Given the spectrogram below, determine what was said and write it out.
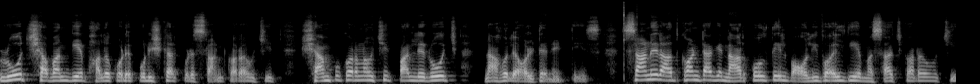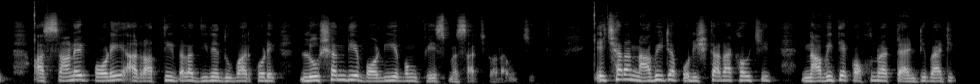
রোজ সাবান দিয়ে ভালো করে পরিষ্কার করে স্নান করা উচিত। শ্যাম্পু করানো উচিত পারলে রোজ, না হলে অল্টারনেট ডেজ স্নানের আধ ঘণ্টা আগে নারকোল তেল বা অলিভ অয়েল দিয়ে ম্যাসাজ করা উচিত। আর স্নানের পরে আর রাত্রির বেলা দিনে দুবার করে লোশন দিয়ে বডি এবং ফেস ম্যাসাজ করা উচিত। এছাড়া নাভিটা পরিষ্কার রাখা উচিত। নাভিতে কখনো একটা অ্যান্টিবায়োটিক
